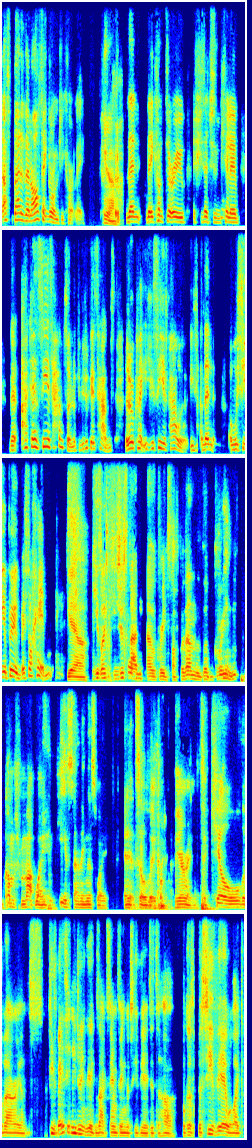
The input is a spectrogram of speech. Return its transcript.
That's better than our technology currently. Yeah. Then they come through, she said she's gonna kill him. Then I can see his hands. So look, if you look at his hands, they look like you can see his power. He's, and then we see a boom, but it's not him. Yeah. He's like he's just standing there with green stuff, but then the, the green comes from that way and he's standing this way. And it's Sylvie appearing to kill all the variants. She's basically doing the exact same thing the TVA did to her. Because the TVA were like,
